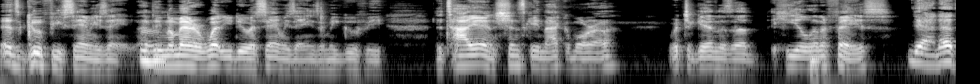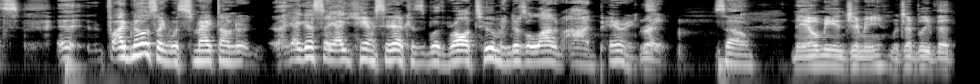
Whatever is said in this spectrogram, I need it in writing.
It's goofy Sami Zayn. I Mhm. think no matter what you do with Sami Zayn, he's gonna be goofy. Natalya and Shinsuke Nakamura, which again is a heel and a face. Yeah, that's. Uh, I've noticed like with SmackDown, I guess I, I can't say that because with Raw too. I mean, there's a lot of odd pairings. Right. So Naomi and Jimmy, which I believe that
